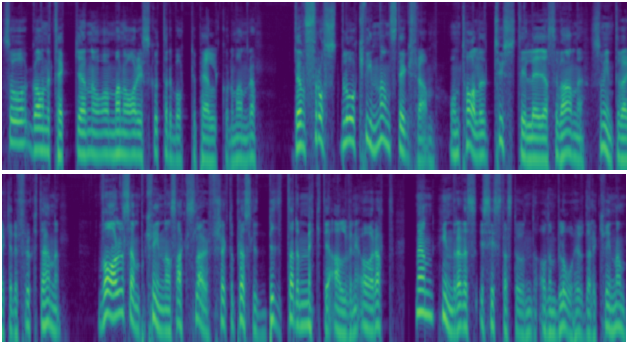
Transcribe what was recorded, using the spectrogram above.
Så gav hon ett tecken och Manuari skuttade bort till Pelk och de andra. Den frostblå kvinnan steg fram och hon talade tyst till Leia Sevane som inte verkade frukta henne. Varelsen på kvinnans axlar försökte plötsligt bita den mäktiga alven i örat men hindrades i sista stund av den blåhudade kvinnan.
